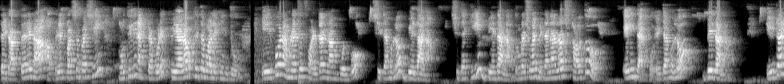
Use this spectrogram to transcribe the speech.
তাই ডাক্তারেরা আপেলের পাশাপাশি প্রতিদিন একটা করে পেয়ারাও খেতে বলে কিন্তু। এরপর আমরা যে ফলটার নাম বলব, সেটা হলো বেদানা। সেটা কি? বেদানা। তোমরা সবাই বেদানার রস খাও তো? এই দেখো, এটা হলো বেদানা। এটার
